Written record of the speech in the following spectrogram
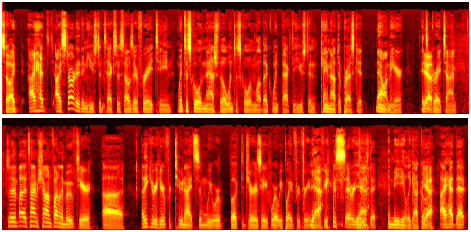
so I I had I started in Houston, Texas. I was there for eighteen. Went to school in Nashville. Went to school in Lubbock. Went back to Houston. Came out to Prescott. Now I'm here. It's Yeah. a great time. So then by the time Sean finally moved here, uh, I think you were here for two nights and we were booked to Jersey where we played for three and a half years every yeah, Tuesday. immediately got going. Yeah. I had that.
